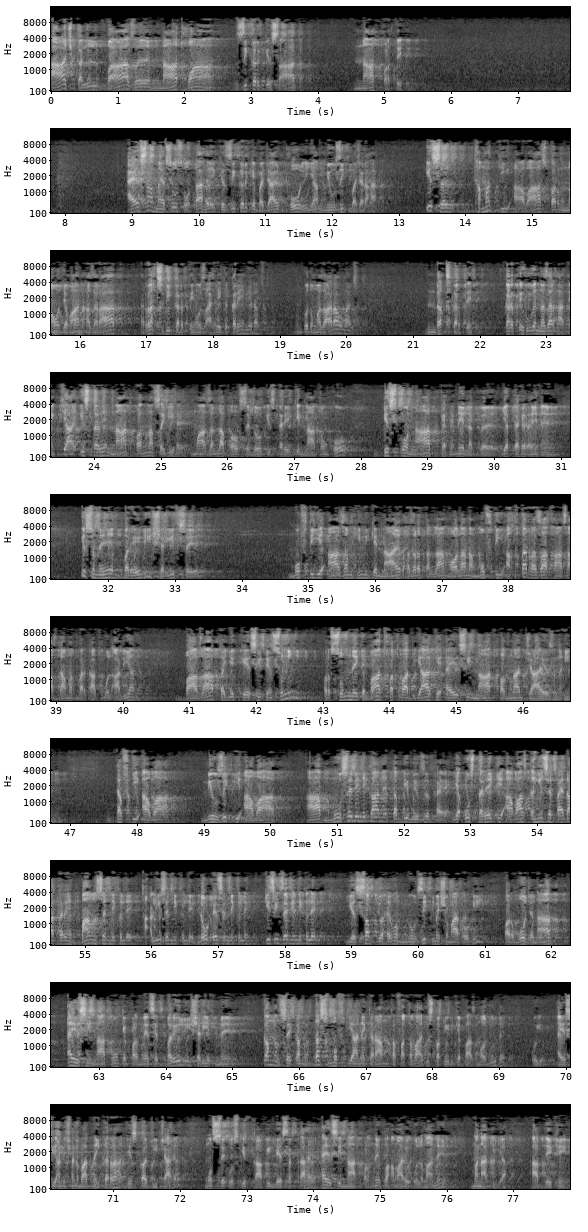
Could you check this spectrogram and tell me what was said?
آج کل بعض نعت ذکر کے ساتھ نعت پڑھتے ہیں۔ ایسا محسوس ہوتا ہے کہ ذکر کے بجائے ڈھول یا میوزک بج رہا ہے۔ اس دھمک کی آواز پر نوجوان حضرات رقص بھی کرتے ہیں ظاہر کہ کریں گے رقص۔ ان کو تو مزہ آ رہا ہوگا۔ رقص کرتے ہیں۔ کرتے ہوئے نظر آتے ہیں۔ کیا اس طرح نعت پڑھنا صحیح ہے؟ معذ اللہ بہت سے لوگ اس طرح کی نعتوں کو ڈسکو نعت کہنے لگ گئے یا کہہ رہے ہیں، اس میں بریلی شریف سے مفتی اعظم ہند کے نائب حضرت اللہ مولانا مفتی اختر رضا خان صاحب دامت برکاتم العالیہ نے باضابطہ یہ کیسٹیں سنی اور سننے کے بعد فتوا دیا کہ ایسی نعت پڑھنا جائز نہیں۔ دف کی آواز، میوزک کی آواز آپ منہ سے بھی نکالیں تب بھی میوزک ہے، یا اس طرح کی آواز کہیں سے پیدا کریں، بانگ سے نکلے، تھالی سے نکلے، لوٹے سے نکلے، کسی سے بھی نکلے، یہ سب جو ہے وہ میوزک میں شمار ہوگی۔ اور وہ جناب، ایسی نعتوں کے پڑھنے سے بریلی شریف میں کم سے کم دس مفتیان کرام کا فتوا اس فقیر کے پاس موجود ہے۔ کوئی ایسی انشن بات نہیں کر رہا جس کا جی چاہے، مجھ سے اس کی کاپی لے سکتا ہے۔ ایسی نعت پڑھنے کو ہمارے علماء نے منع کیا۔ آپ دیکھیں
